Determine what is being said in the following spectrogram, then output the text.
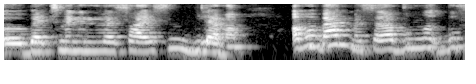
e, Batman'in vesairesini bilemem. Ama ben mesela bunu, bu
